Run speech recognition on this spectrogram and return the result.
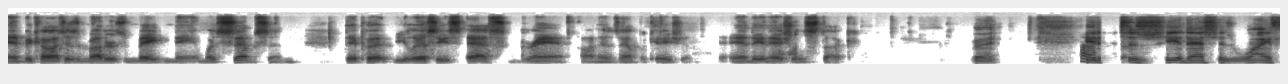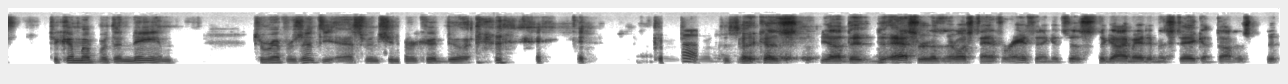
And because his mother's maiden name was Simpson, they put Ulysses S. Grant on his application. And the initials stuck. Right. He had, asked his, he had asked his wife to come up with a name to represent the S, and she never could do it. Because, yeah, the, the S doesn't really stand for anything. It's just the guy made a mistake and thought it, it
